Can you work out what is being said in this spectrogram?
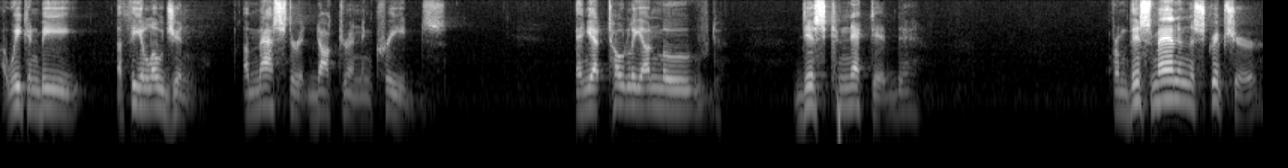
Uh, we can be a theologian, a master at doctrine and creeds, and yet totally unmoved, disconnected from this man in the scripture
